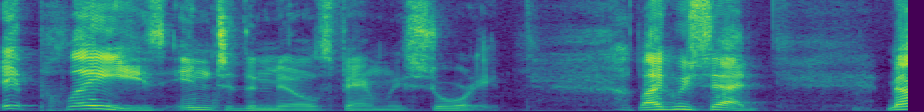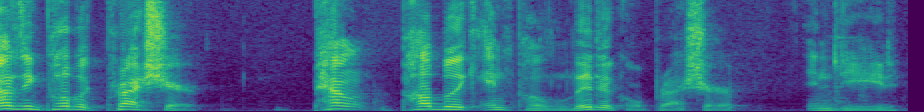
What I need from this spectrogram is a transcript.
it plays into the Mills family story. Like we said, mounting public pressure, public and political pressure, indeed,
